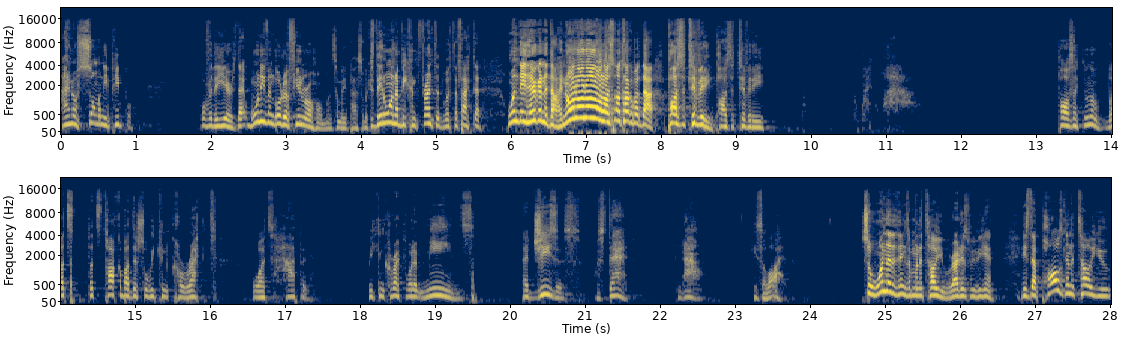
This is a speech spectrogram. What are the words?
I know so many people over the years that won't even go to a funeral home when somebody passes away because they don't want to be confronted with the fact that one day they're going to die. No, no, no, no, let's not talk about that. Positivity, positivity. I'm like, wow. Paul's like, no, no, let's, let's talk about this so we can correct what's happening. We can correct what it means that Jesus was dead and now he's alive. So, one of the things I'm going to tell you right as we begin is that Paul's going to tell you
